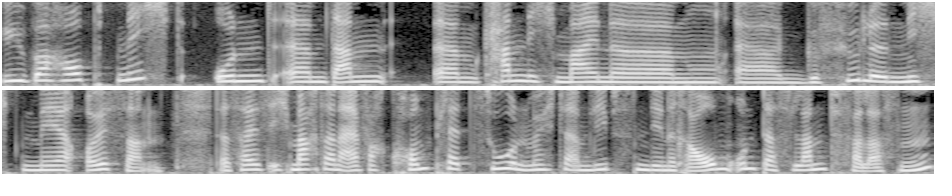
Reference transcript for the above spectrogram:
überhaupt nicht. Und ähm, dann ähm, kann ich meine äh, Gefühle nicht mehr äußern. Das heißt, ich mache dann einfach komplett zu und möchte am liebsten den Raum und das Land verlassen,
